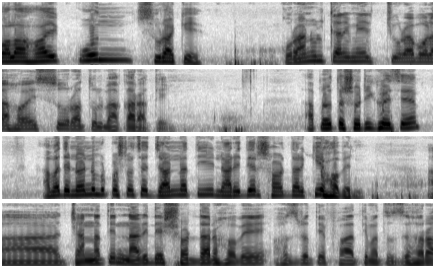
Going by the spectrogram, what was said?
বলা হয় কোন সূরাকে? কোরআনুল কারিমের চূড়া বলা হয় সুরাতুল বাকারাকে। আপনার উত্তর সঠিক হয়েছে। আমাদের নয় নম্বর প্রশ্ন হচ্ছে জান্নাতি নারীদের সর্দার কে হবেন? জান্নাতের নারীদের সর্দার হবে হজরতে ফাতেমাতু জহরা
